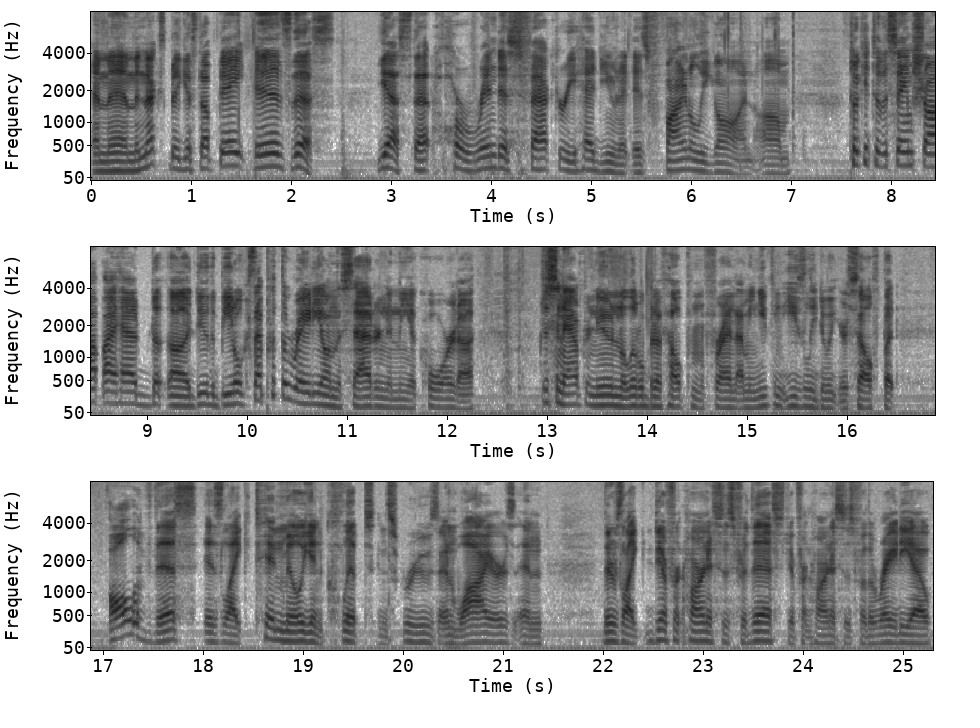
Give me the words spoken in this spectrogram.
And then the next biggest update is this. Yes, that horrendous factory head unit is finally gone. Um, Took it to the same shop I had uh, do the Beetle, because I put the radio on the Saturn and the Accord. Uh, just an afternoon, a little bit of help from a friend. I mean, you can easily do it yourself, but all of this is like 10 million clips and screws and wires, and there's like different harnesses for this, different harnesses for the radio.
